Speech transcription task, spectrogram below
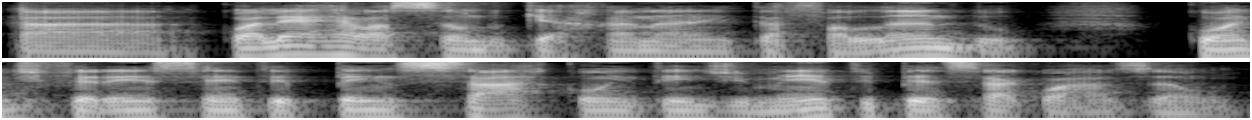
uh, qual é a relação do que a Hannah está falando com a diferença entre pensar com o entendimento e pensar com a razão.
